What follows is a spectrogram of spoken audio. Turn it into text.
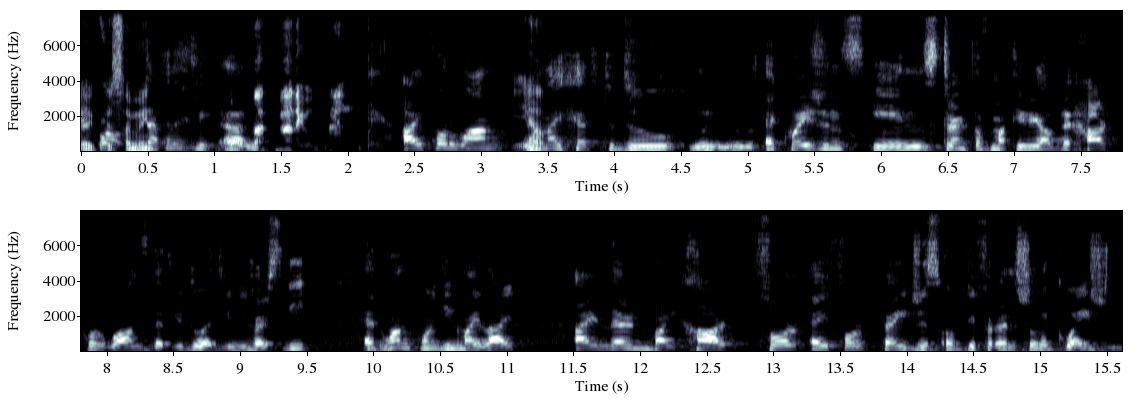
Lucas? Well, I mean, definitely. Uh, I, for one, yeah. when I had to do equations in strength of material, the hardcore ones that you do at university, at one point in my life, I learned by heart four A4 pages of differential equation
